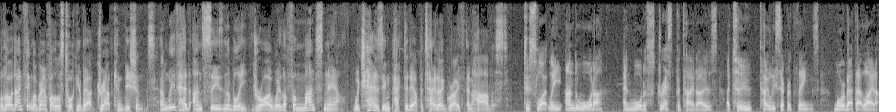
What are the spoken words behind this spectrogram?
Although I don't think my grandfather was talking about drought conditions, and we've had unseasonably dry weather for months now, which has impacted our potato growth and harvest. To slightly underwater and water stressed potatoes are two totally separate things. More about that later.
